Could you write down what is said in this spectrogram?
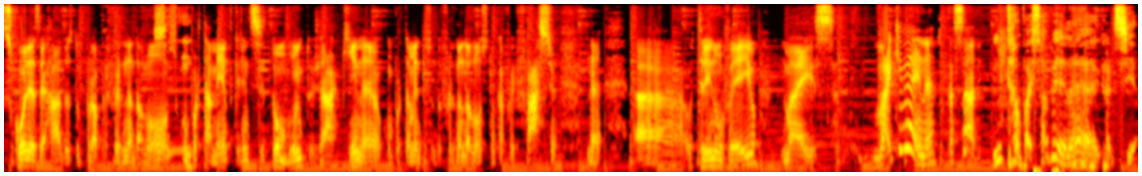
escolhas erradas do próprio Fernando Alonso, Sim. comportamento que a gente citou muito já aqui, né? O comportamento do Fernando Alonso nunca foi fácil, né? Uh, o tri não veio, mas vai que vem, né? Nunca sabe. Então, vai saber, né, Garcia?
